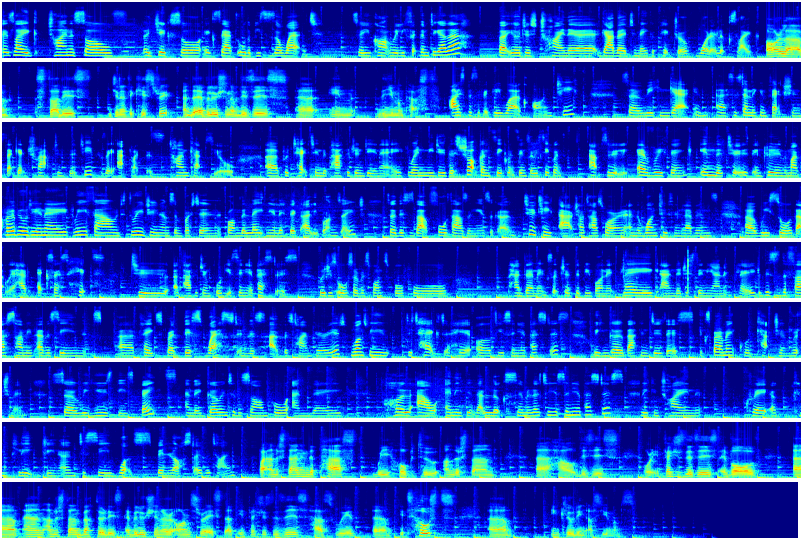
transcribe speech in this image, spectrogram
It's like trying to solve a jigsaw except all the pieces are wet so you can't really fit them together but you're just trying to gather to make a picture of what it looks like. Our lab studies genetic history and the evolution of disease uh, in the human past. I specifically work on teeth so we can get uh, systemic infections that get trapped into the teeth because they act like this time capsule uh, protecting the pathogen DNA. When we do this shotgun sequencing, so we sequence absolutely everything in the tooth, including the microbial DNA. We found three genomes in Britain from the late Neolithic, early Bronze Age. So this is about 4,000 years ago. Two teeth at Charterhouse Warren and the one tooth in Levens, uh, we saw that we had excess hits to a pathogen called Yersinia pestis, which is also responsible for pandemics such as the bubonic plague and the Justinianic plague. This is the first time we've ever seen uh, plague spread this west in this at this time period. Once we detect a hit of Yersinia pestis, we can go back and do this experiment called capture enrichment. So we use these baits and they go into the sample and they pull out anything that looks similar to Yersinia pestis. We can try and create a complete genome to see what's been lost over time. By understanding the past, we hope to understand uh, how disease or infectious disease evolve um, and understand better this evolutionary arms race that infectious disease has with um, its hosts, um, including us humans.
